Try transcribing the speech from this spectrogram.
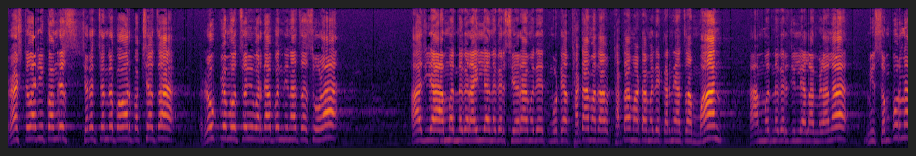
राष्ट्रवादी काँग्रेस शरदचंद्र पवार पक्षाचा रौप्य महोत्सवी वर्धापन दिनाचा सोहळा आज या अहमदनगर अहिल्यानगर शहरामध्ये मोठ्या थाटामाटा थाटामाटामध्ये करण्याचा मान हा अहमदनगर जिल्ह्याला मिळाला. मी संपूर्ण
